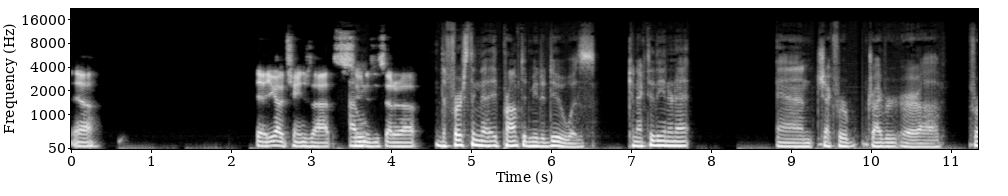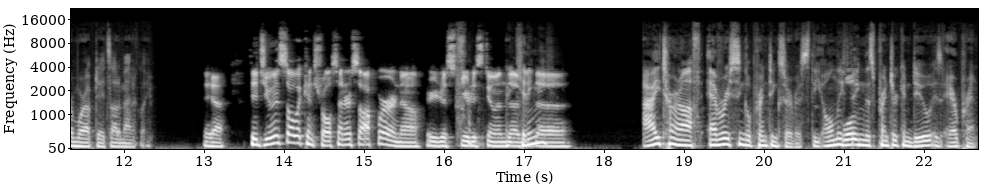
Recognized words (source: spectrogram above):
Yeah. Yeah, you got to change that as I- soon as you set it up. The first thing that it prompted me to do was connect to the internet and check for driver or uh, firmware updates automatically. Yeah. Did you install the control center software or no? Or you're just you're just doing the kidding me? I turn off every single printing service. The only Well- thing this printer can do is AirPrint.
